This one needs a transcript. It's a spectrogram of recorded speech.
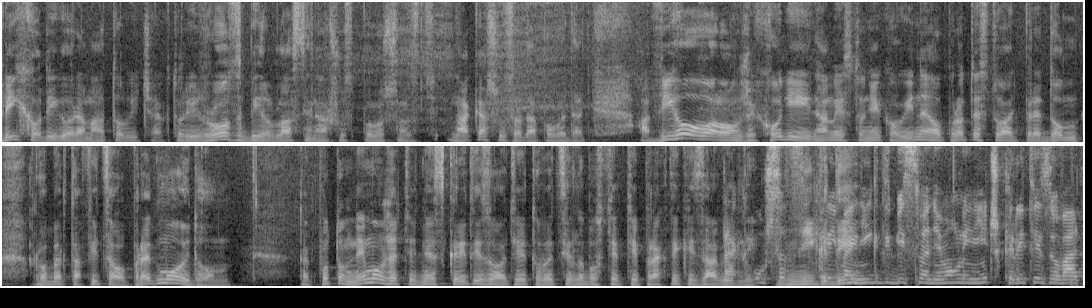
príchod Igora Matoviča, ktorý rozbil vlastne našu spoločnosť, na kašu sa dá povedať, a vyhovoval on, že chodí namiesto niekoho iného protestovať pred dom Roberta Fica, pred môj dom, tak potom nemôžete dnes kritizovať tieto veci, lebo ste tie praktiky zaviedli. Tak už sa cyklíme, nikdy by sme nemohli nič kritizovať.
